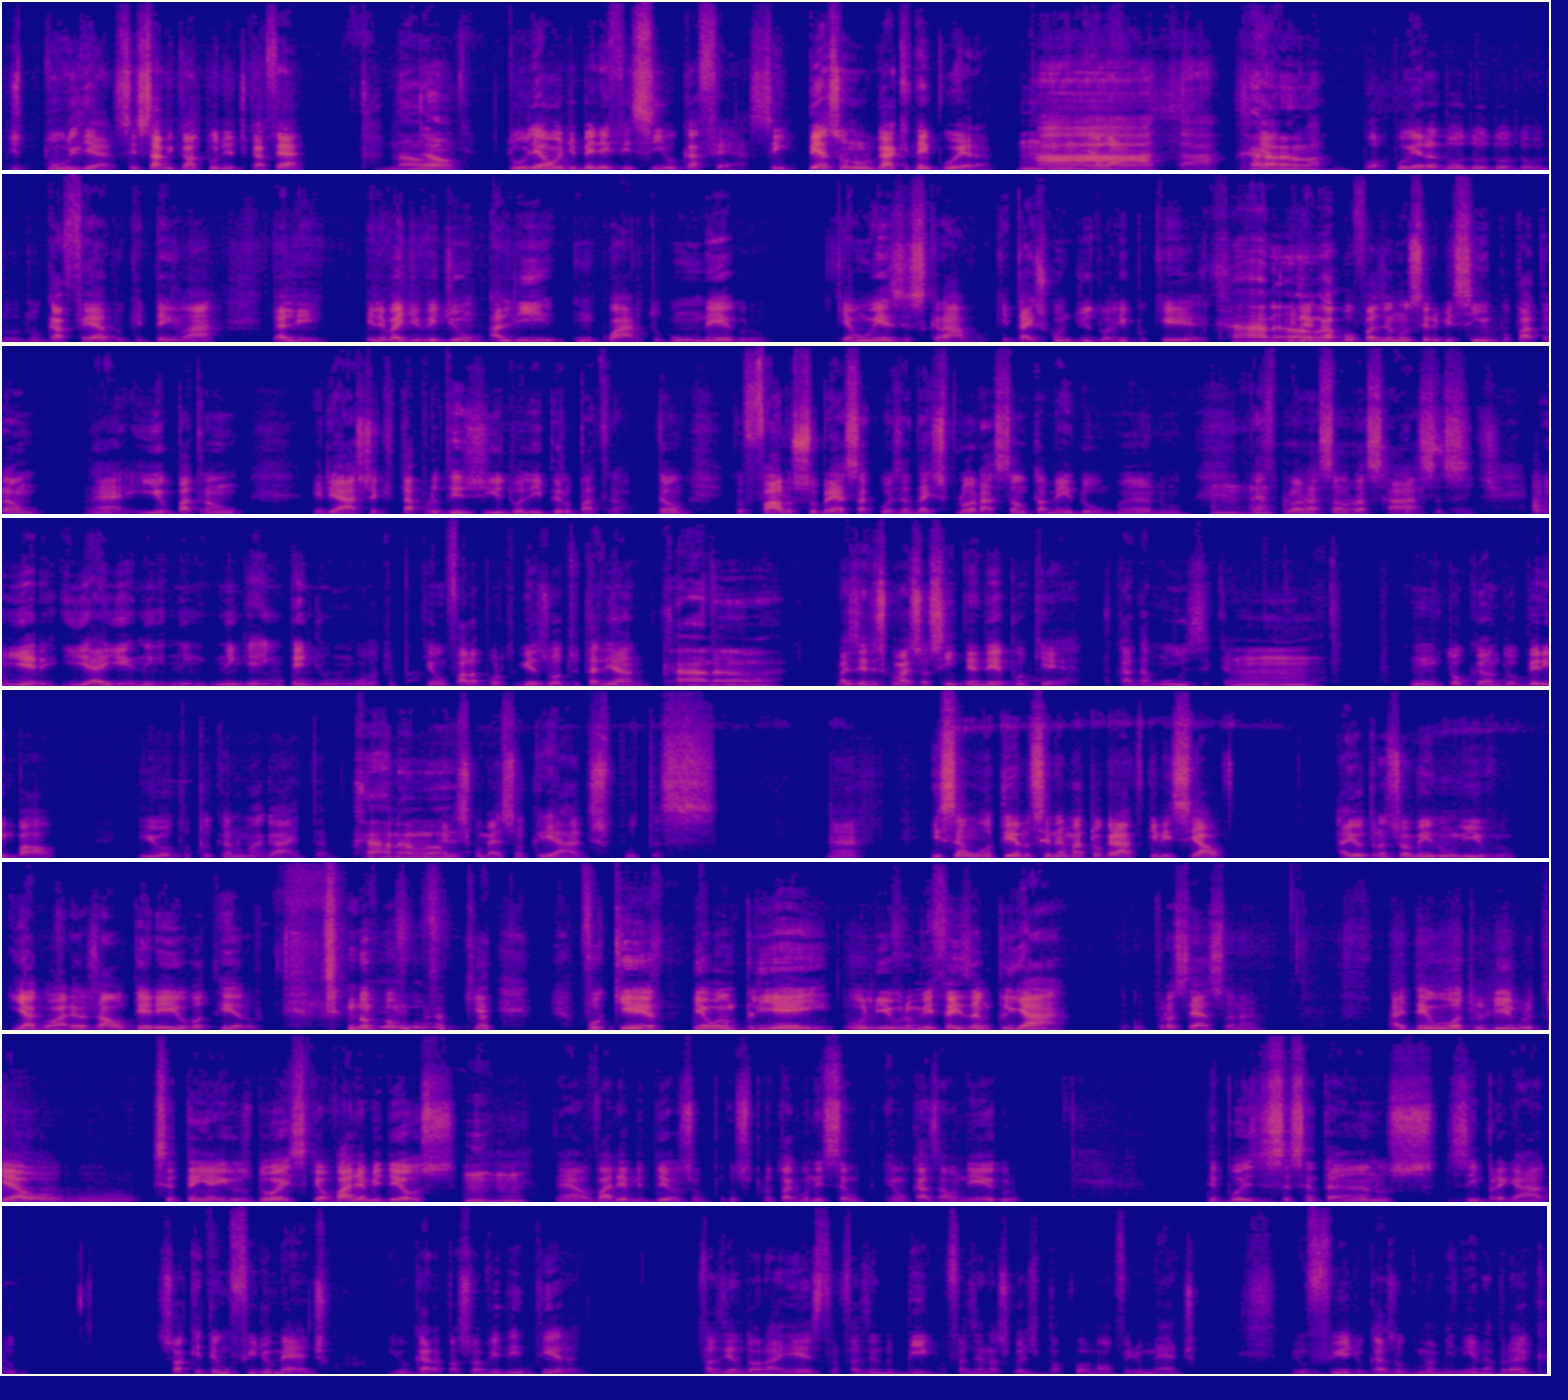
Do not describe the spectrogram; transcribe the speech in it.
de tulha. Vocês sabem o que é uma tulha de café? Não. Não. Tulha é onde beneficia o café. Vocês pensam num lugar que tem poeira. Uhum. Ah, tá. Porque a- Caramba. A, a poeira do, do, do, do, do- café, do que tem lá, é ali. Ele vai dividir um, ali um quarto com um negro, que é um ex-escravo, que está escondido ali porque Caramba. ele acabou fazendo um servicinho pro patrão, né? E o patrão, ele acha que está protegido ali pelo patrão. Então, eu falo sobre essa coisa da exploração também do humano, Uhum. da exploração das raças. E, ele, e aí ni- ni- ninguém entende um outro, porque um fala português, o outro italiano. Caramba. Mas eles começam a se entender por quê? Por causa da música. Hum. Um tocando berimbau e outro tocando uma gaita. Caramba. Aí eles começam a criar disputas. Né? Isso é um roteiro cinematográfico inicial. Aí eu transformei num livro. E agora eu já alterei o roteiro. De novo, porque, porque eu ampliei, o livro me fez ampliar o processo, né? Aí tem o outro livro que é o, o- que você tem aí os dois, que é o Valha-me Deus, Uhum. né? O Valha-me Deus, o- os protagonistas são é um casal negro, depois de 60 anos, desempregado, só que tem um filho médico. E o cara passou a vida inteira fazendo hora extra, fazendo bico, fazendo as coisas para formar um filho médico. E o filho casou com uma menina branca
